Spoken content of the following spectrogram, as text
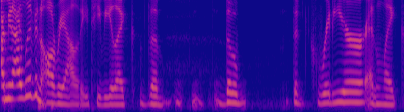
I mean, I live in all reality TV. Like the the the grittier and like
